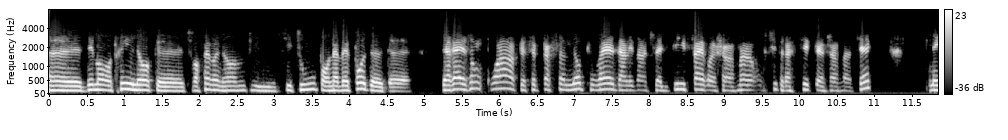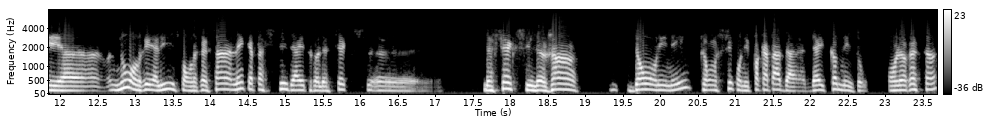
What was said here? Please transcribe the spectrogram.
euh, démontrer là que tu vas faire un homme, puis c'est tout. Puis on n'avait pas de, de, de, raison de croire que cette personne-là pourrait, dans l'éventualité, faire un changement aussi drastique qu'un changement de sexe. Mais euh, nous, on le réalise, on le ressent, l'incapacité d'être le sexe. Euh, le sexe, c'est le genre dont on est né, puis on sait qu'on n'est pas capable d'être comme les autres. On le ressent,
